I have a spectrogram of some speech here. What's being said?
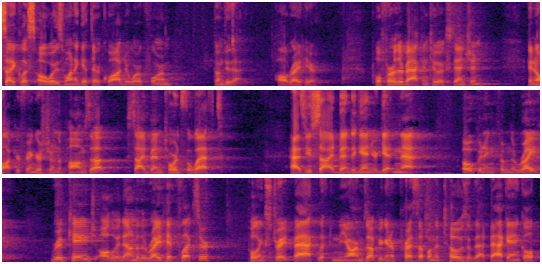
Cyclists always want to get their quad to work for them. Don't do that. All right here. Pull further back into extension. Interlock your fingers, turn the palms up. Side bend towards the left. As you side bend, again, you're getting that opening from the right rib cage all the way down to the right hip flexor. Pulling straight back, lifting the arms up. You're going to press up on the toes of that back ankle.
